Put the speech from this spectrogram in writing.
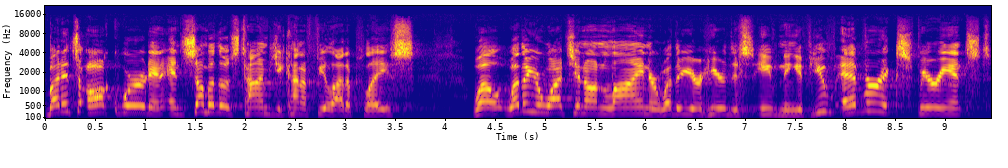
but it's awkward. And, and some of those times you kind of feel out of place. Well, whether you're watching online or whether you're here this evening, if you've ever experienced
